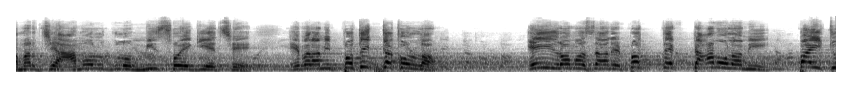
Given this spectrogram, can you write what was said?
আমার যে আমলগুলো মিস হয়ে গিয়েছে, এবার আমি প্রতিজ্ঞা করলাম, এই রমাজানের প্রত্যেকটা আমল আমি পাই টু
